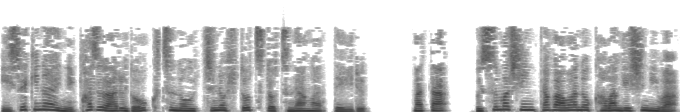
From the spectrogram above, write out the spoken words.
遺跡内に数ある洞窟のうちの一つとつながっている。また、薄間新田川の川岸には、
